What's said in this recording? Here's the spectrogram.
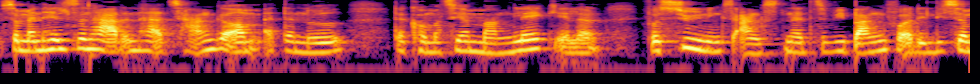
Så man hele tiden har den her tanke om, at der er noget, der kommer til at mangle, ikke? eller forsyningsangsten, at vi er bange for, at det ligesom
